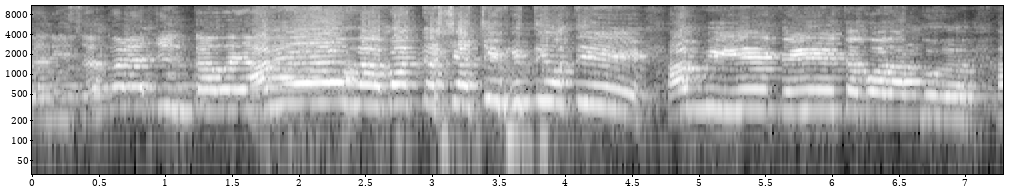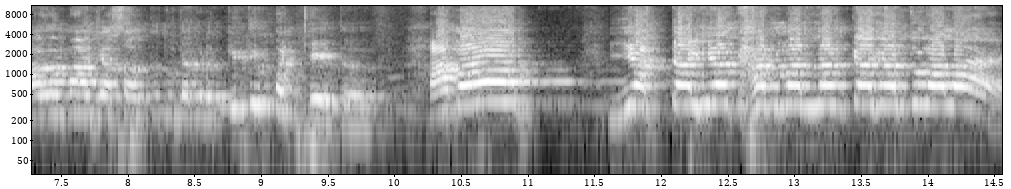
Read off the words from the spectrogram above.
रणी सकळ जिंकावया. अरे बाबा कशाची भीती होती? आम्ही एक एक गोळांगुर अरे माझ्यासारखं तुझ्याकडे किती पठ्ठे येत आबा एकटा एक हनुमान लंका गाजून आलाय.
